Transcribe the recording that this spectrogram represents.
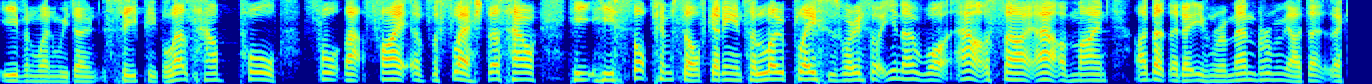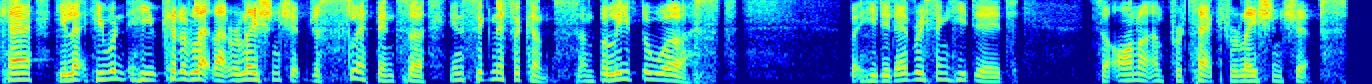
even when we don't see people. That's how Paul fought that fight of the flesh. That's how he, he stopped himself getting into low places where he thought, you know what, out of sight, out of mind, I bet they don't even remember me, I don't they care. He, let, he, wouldn't, he could have let that relationship just slip into insignificance and believed the worst. But he did everything he did to honor and protect relationships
